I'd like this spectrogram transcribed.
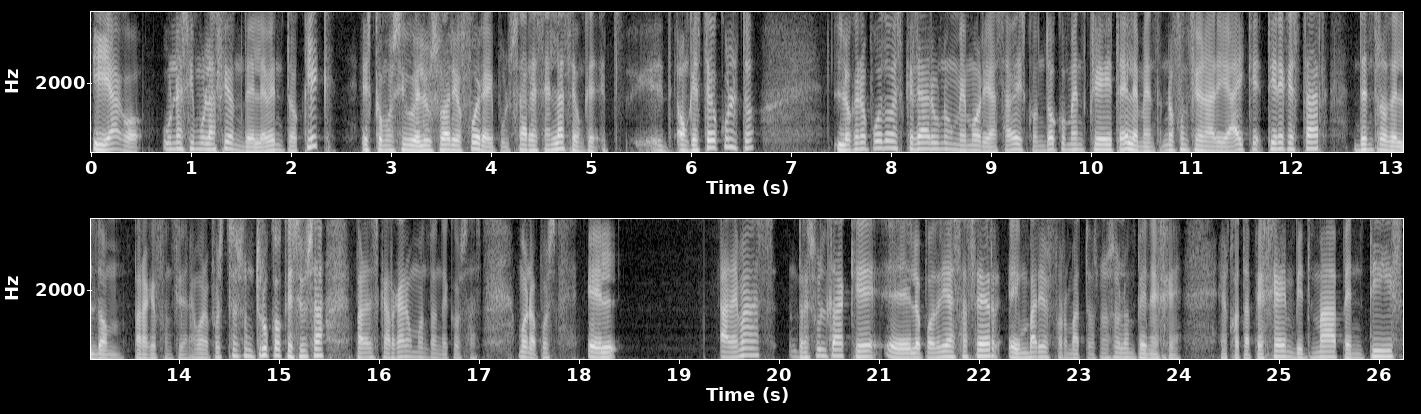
y hago una simulación del evento click, es como si el usuario fuera y pulsara ese enlace, aunque, aunque esté oculto, lo que no puedo es crear uno en memoria, ¿sabéis? Con document create element no funcionaría. Hay que, tiene que estar dentro del DOM para que funcione. Bueno, pues esto es un truco que se usa para descargar un montón de cosas. Bueno, pues el, Además, resulta que eh, lo podrías hacer en varios formatos, no solo en PNG, en JPG, en bitmap, en TIFF,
